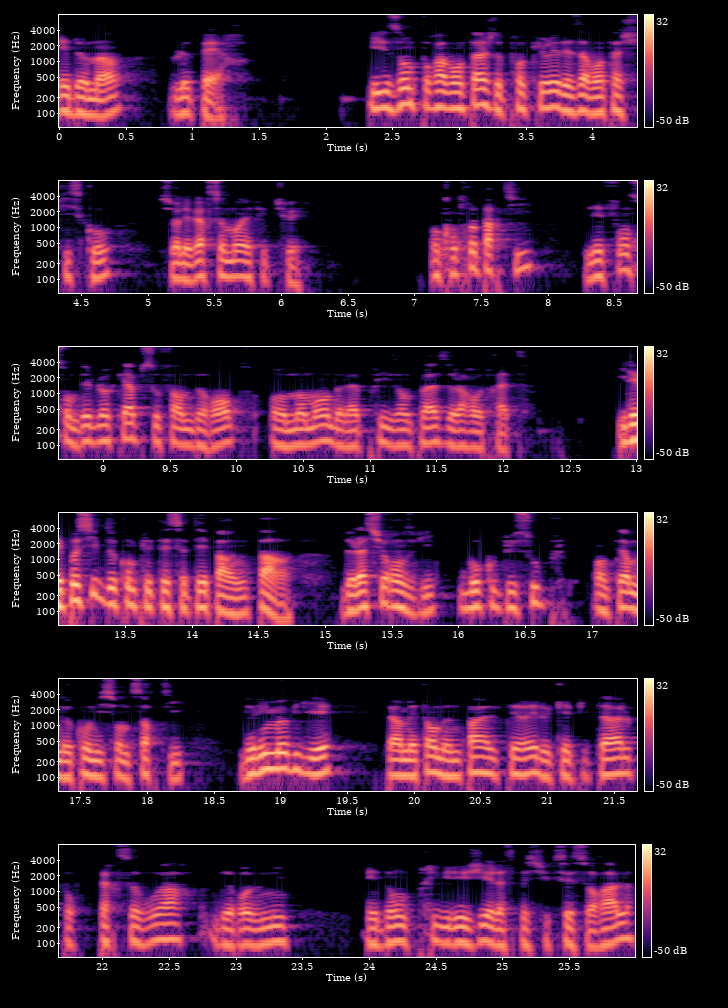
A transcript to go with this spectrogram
et demain, le PER. Ils ont pour avantage de procurer des avantages fiscaux sur les versements effectués. En contrepartie, les fonds sont débloquables sous forme de rente au moment de la prise en place de la retraite. Il est possible de compléter cette épargne par de l'assurance vie, beaucoup plus souple en termes de conditions de sortie, de l'immobilier permettant de ne pas altérer le capital pour percevoir des revenus et donc privilégier l'aspect successoral,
